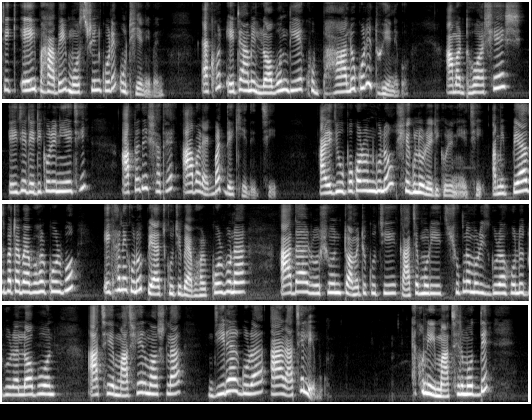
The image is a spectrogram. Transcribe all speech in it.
ঠিক এইভাবেই মসৃণ করে উঠিয়ে নেবেন। এখন এটা আমি লবণ দিয়ে খুব ভালো করে ধুয়ে নেব। আমার ধোয়া শেষ, এই যে রেডি করে নিয়েছি, আপনাদের সাথে আবার একবার দেখিয়ে দিচ্ছি। আর এই যে উপকরণগুলো, সেগুলো রেডি করে নিয়েছি। আমি পেঁয়াজ বাটা ব্যবহার করব, এখানে কোনো পেঁয়াজ কুচি ব্যবহার করব না। আদা, রসুন, টমেটো কুচি, কাঁচামরিচ, শুকনো মরিচ গুঁড়া, হলুদ গুঁড়া, লবণ, আছে মাছের মশলা, জিরার গুঁড়া আর আছে লেবু। এখন এই মাছের মধ্যে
